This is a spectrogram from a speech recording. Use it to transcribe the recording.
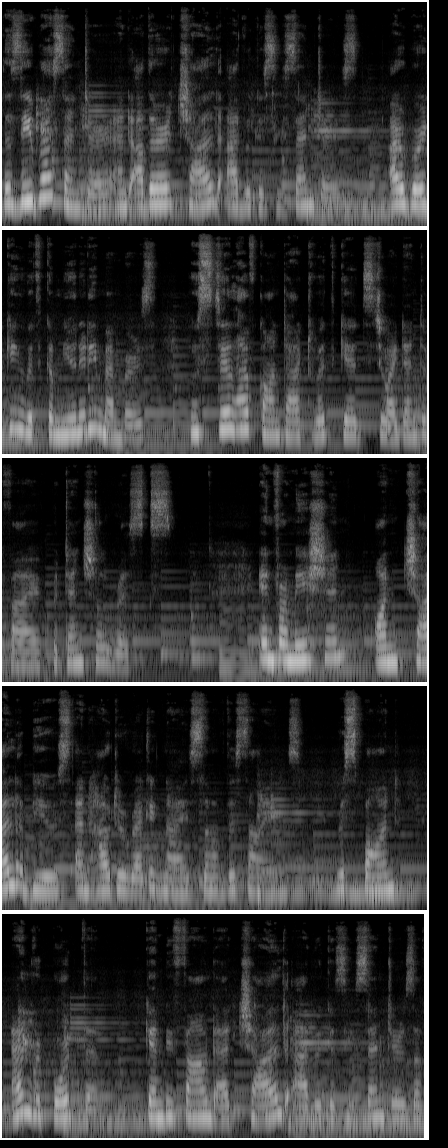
The Zebra Center and other child advocacy centers are working with community members who still have contact with kids to identify potential risks. Information on child abuse and how to recognize some of the signs, respond, and report them can be found at Child Advocacy Centers of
